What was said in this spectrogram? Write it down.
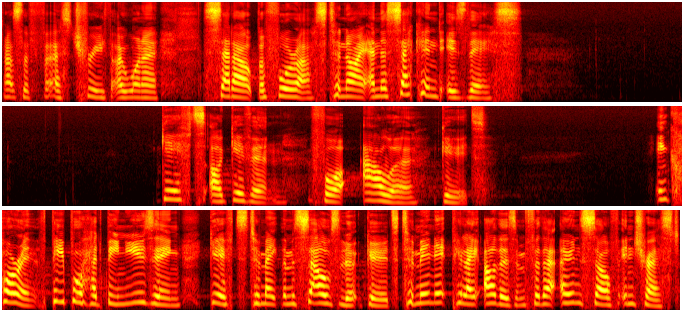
That's the first truth I want to set out before us tonight. And the second is this gifts are given for our good. In Corinth, people had been using gifts to make themselves look good, to manipulate others, and for their own self interest.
